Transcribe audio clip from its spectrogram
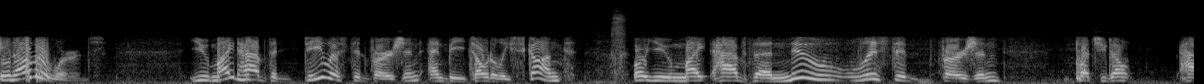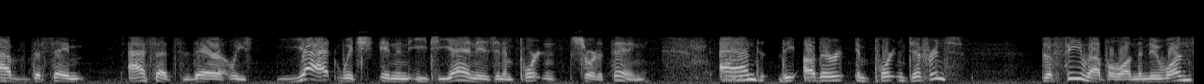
In other words, you might have the delisted version and be totally skunked, or you might have the new listed version, but you don't have the same assets there at least yet, which in an ETN is an important sort of thing. And the other important difference, the fee level on the new ones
